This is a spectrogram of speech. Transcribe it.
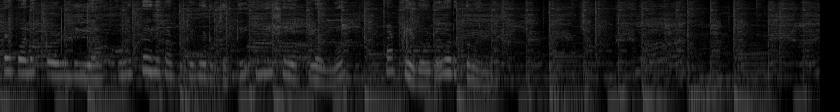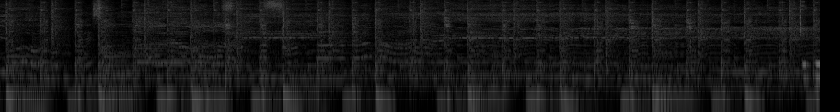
ഇതേപോലെ ഫോൾഡ് ചെയ്യാം. എന്നിട്ട് ഒരു കത്രിക എടുത്തിട്ട് ഈ ഷേപ്പിലൊന്ന് കട്ട് ചെയ്തോട് കൊടുക്കുന്നുണ്ട്. ഇത്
